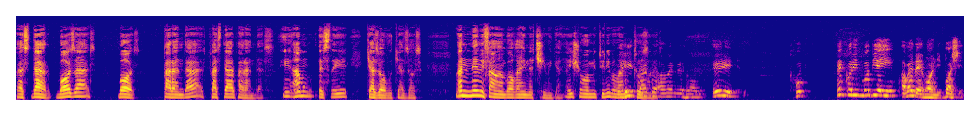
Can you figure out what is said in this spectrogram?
پس در باز است باز. پرنده است. پس در پرنده است. این همون قصه کذا و کذاست. من نمی‌فهمم واقعا اینا چی میگن. ای شما می‌تونی به من توضیح خب فکر کنید ما بیاییم آقای بهبانی باشه.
